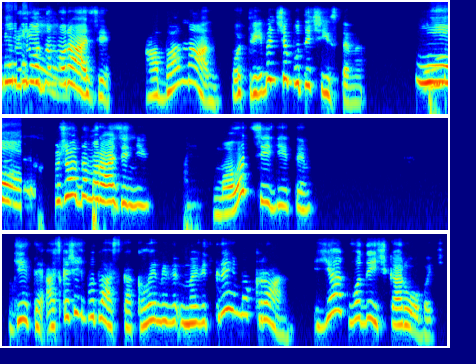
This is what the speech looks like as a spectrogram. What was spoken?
В жодному разі. А банан потрібен, щоб бути чистими? В жодному разі ні. Молодці, діти. Діти, а скажіть, будь ласка, коли ми, ми відкриємо кран, як водичка робить?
